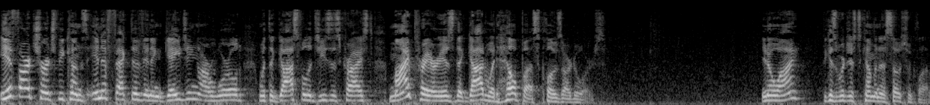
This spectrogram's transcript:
If our church becomes ineffective in engaging our world with the gospel of Jesus Christ, my prayer is that God would help us close our doors. You know why? Because we're just coming to a social club.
